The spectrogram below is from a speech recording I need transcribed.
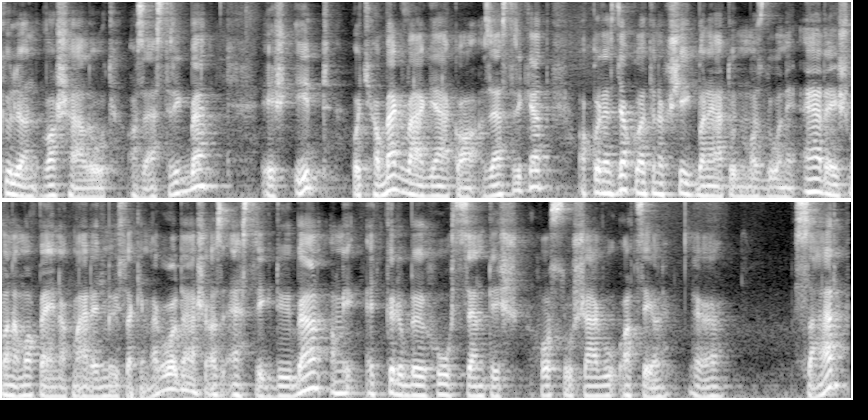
külön vashálót az esztrikbe, és itt, hogyha megvágják az esztriket, akkor ez gyakorlatilag síkban el tud mozdulni. Erre is van a mapeinak már egy műszaki megoldása, az esztrik dűbel, ami egy körülbelül 20 centis hosszúságú acél szár,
